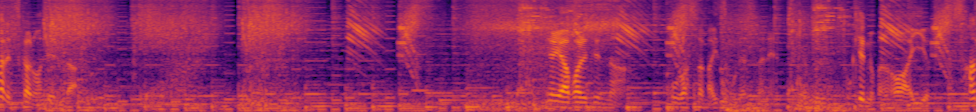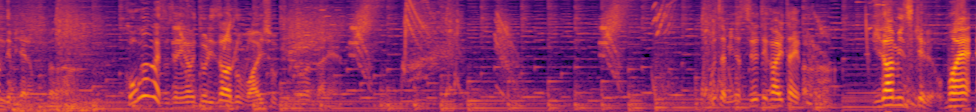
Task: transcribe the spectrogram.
種使うの忘れてた。いきなり暴れてんな。高ガスだかいつものやつだね。溶けんのかな？ああいいよ。サンデみたいなもんだな。こう考えるとゼニガメとリザードも相性微妙なんだね。こいつはみんな連れて帰りたいからな。睨みつける。お前。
